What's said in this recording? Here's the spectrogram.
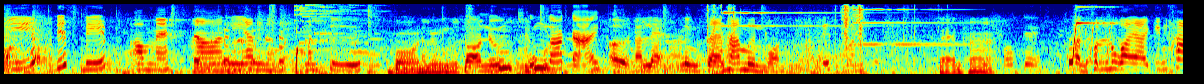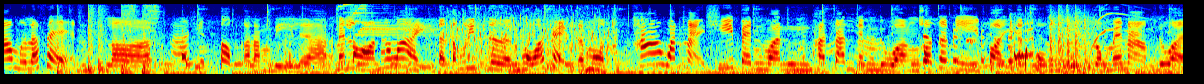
beef this beef เอาไหมเอาอันนี้อันหนึ่งมันคือบอลหนึ่ง bò nướng uống lá cải เออ นั่นแหละ1นึ่งแสนห้าหมื่นวอน this one แสนห้า ok เหมือนคนรวยอะ กินข้าวมื้อละแสน รอพระอาทิตย์ตกกำลังดีเลยอะไม่ร้อนเท่าไหร่ แต่ต้องรีบเดิน เพราะว่าแสงจะหมด ถ้าวันไหนที่เป็นวันพระจันทร์เต็มดวง เขาจะมีปล่อยกระทงลงแม่น้ำด้วย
